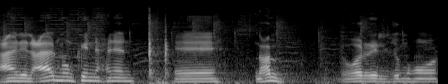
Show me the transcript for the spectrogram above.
عالي العال. ممكن نحن إيه نعم. نوري الجمهور.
